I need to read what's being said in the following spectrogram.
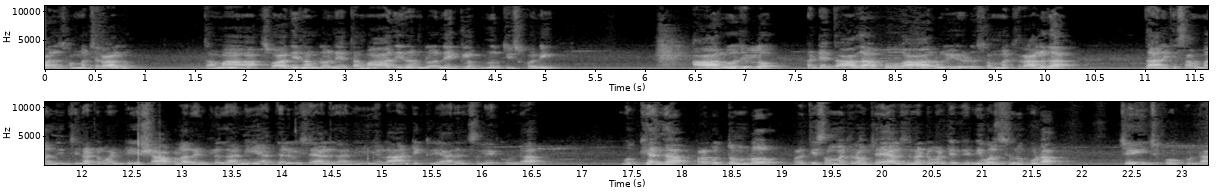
ఆరు సంవత్సరాలు తమ స్వాధీనంలోనే తమ ఆధీనంలోనే క్లబ్ను తీసుకొని ఆ రోజుల్లో అంటే దాదాపు ఆరు ఏడు సంవత్సరాలుగా దానికి సంబంధించినటువంటి షాపుల రెంట్లు కానీ అద్దెల విషయాలు కానీ ఎలాంటి క్లియరెన్స్ లేకుండా ముఖ్యంగా ప్రభుత్వంలో ప్రతి సంవత్సరం చేయాల్సినటువంటి రెన్యువల్స్ను కూడా చేయించుకోకుండా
